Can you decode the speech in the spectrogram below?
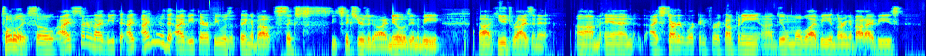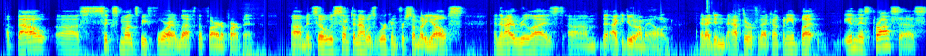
Totally. So I started IV. Th- I, I knew that IV therapy was a thing about six six years ago. I knew it was going to be a huge rise in it. Um, and I started working for a company uh, doing mobile IV and learning about IVs about uh, six months before I left the fire department. Um, and so it was something I was working for somebody else. And then I realized um, that I could do it on my own and I didn't have to work for that company. But in this process,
